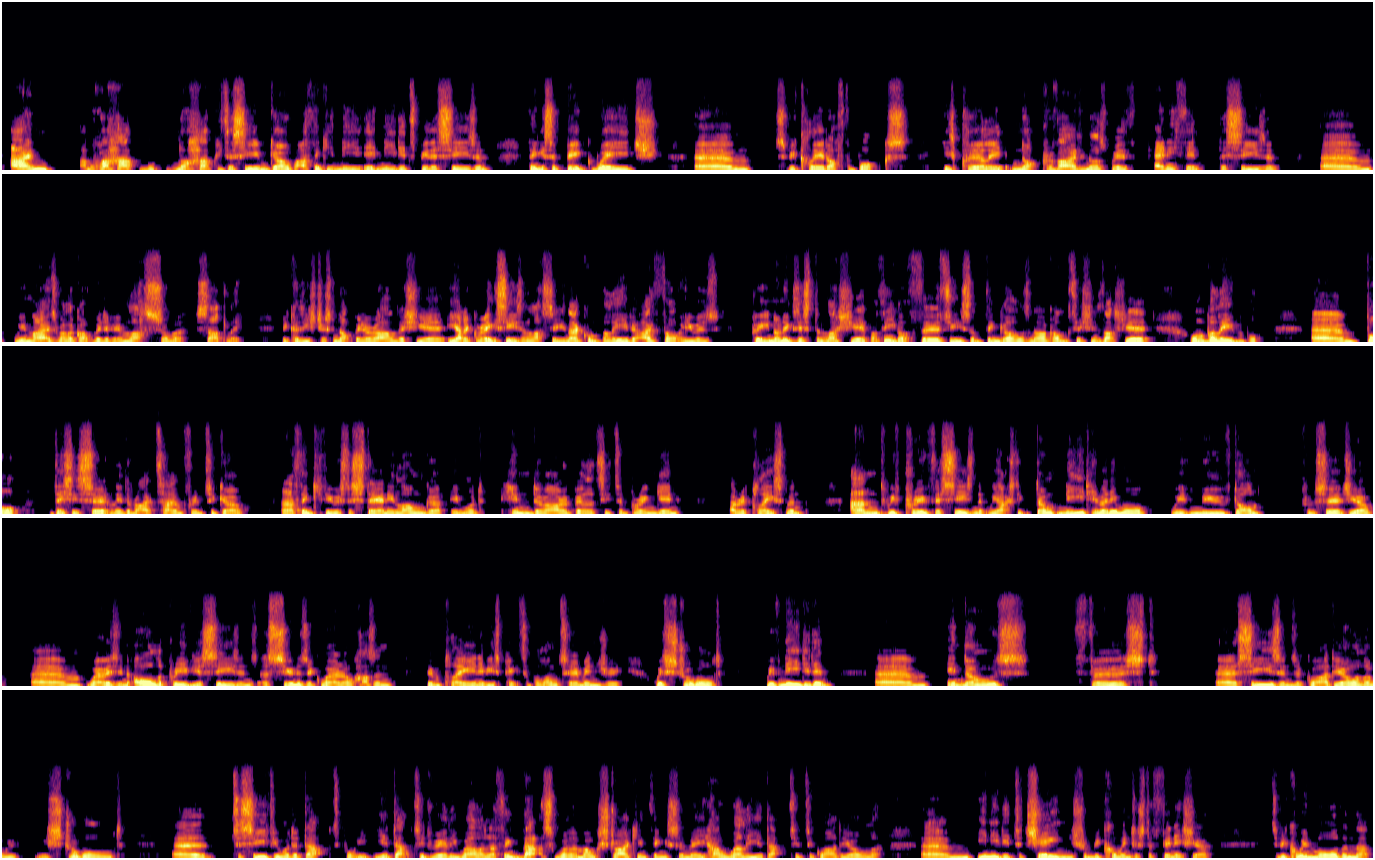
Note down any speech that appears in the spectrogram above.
I'm I'm quite happy, not happy to see him go, but I think it need it needed to be this season. I think it's a big wage um, to be cleared off the books he's clearly not providing us with anything this season. Um, we might as well have got rid of him last summer, sadly, because he's just not been around this year. He had a great season last season. I couldn't believe it. I thought he was pretty non-existent last year, but I think he got 30 something goals in our competitions last year. Unbelievable. Um, but this is certainly the right time for him to go. And I think if he was to stay any longer, it would hinder our ability to bring in a replacement. And we've proved this season that we actually don't need him anymore we've moved on from Sergio. Um, whereas in all the previous seasons, as soon as Aguero hasn't been playing, if he's picked up a long term injury, we've struggled. We've needed him. Um, in those first uh, seasons of Guardiola, we, we struggled uh, to see if he would adapt, but he, he, adapted really well. And I think that's one of the most striking things for me how well he adapted to Guardiola. Um, he needed to change from becoming just a finisher to becoming more than that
